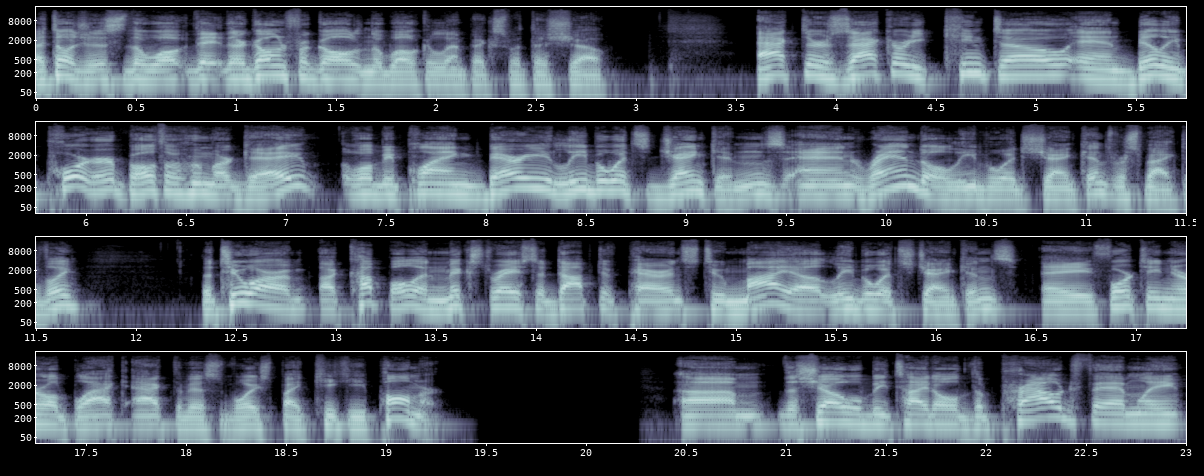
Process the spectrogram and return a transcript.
I told you this is the woke, they, are going for gold in the woke Olympics with this show. Actors Zachary Quinto and Billy Porter, both of whom are gay, will be playing Barry Leibowitz Jenkins and Randall Leibowitz Jenkins, respectively. The two are a couple and mixed race adoptive parents to Maya Leibowitz Jenkins, a 14 year old black activist voiced by Keke Palmer. Um, the show will be titled The Proud Family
